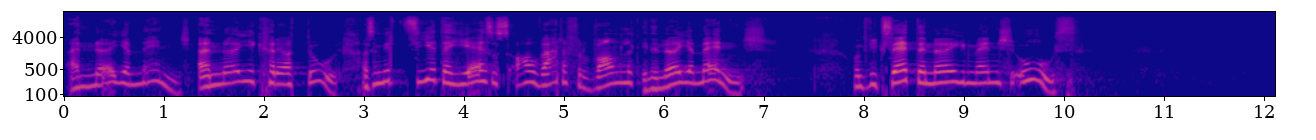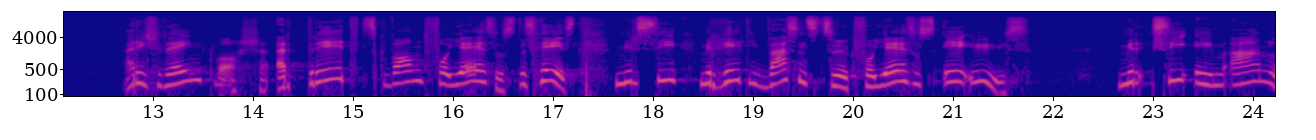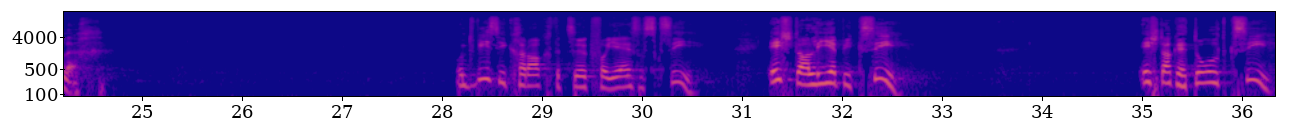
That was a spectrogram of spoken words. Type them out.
Ein neuer Mensch, eine neue Kreatur. Also wir ziehen den Jesus an, werden verwandelt in einen neuen Mensch. Und wie sieht der neue Mensch aus? Er ist rein gewaschen. Er trägt das Gewand von Jesus. Das heisst, wir, sind, wir haben die Wesenszüge von Jesus in uns. Wir sind ihm ähnlich. Und wie waren die Charakterzüge von Jesus? Ist da Liebe? Ist da Geduld?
